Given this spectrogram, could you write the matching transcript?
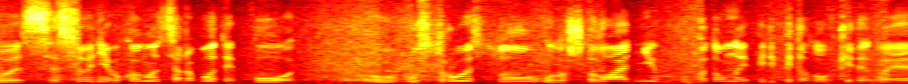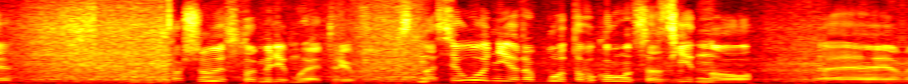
Тобто сьогодні виконуються роботи по устройству, улаштуванню бетонної підготовки е, товщиною 100 мм. На сьогодні робота виконується згідно е,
